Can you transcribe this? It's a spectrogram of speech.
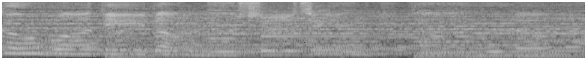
跟我抵挡了世间寒冷。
